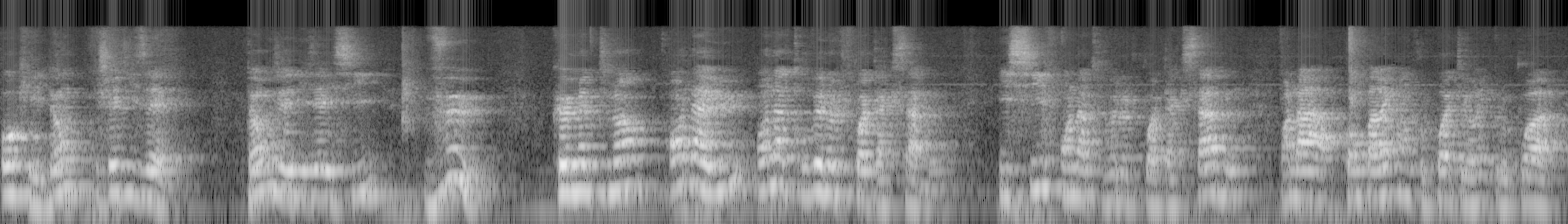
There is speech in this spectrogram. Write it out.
Ok, donc je disais, donc je disais ici, vu que maintenant on a eu, on a trouvé notre poids taxable. Ici, on a trouvé notre poids taxable. On a comparé entre le poids théorique et le poids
